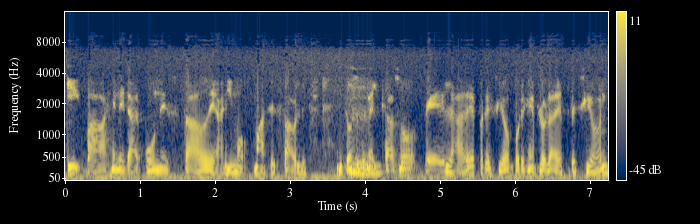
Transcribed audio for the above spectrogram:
y va a generar un estado de ánimo más estable. Entonces, en el mm. caso de la depresión, por ejemplo, la depresión,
